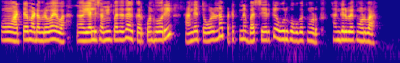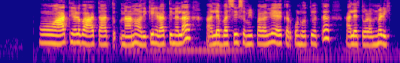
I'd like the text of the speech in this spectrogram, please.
ಹ್ಞೂ ಅಟ್ಟೆ ಮೇಡಮ್ ರವ ಎಲ್ಲಿ ಸಮೀಪ ಅದ ಕರ್ಕೊಂಡು ಹೋಗ್ರಿ ಹಂಗೆ ತೊಗೊಳ್ಳೋಣ ಪಟಕ್ನ ಬಸ್ ಏರಿಕೆ ಊರಿಗೆ ಹೋಗ್ಬೇಕು ನೋಡು. ಹಂಗಿರ್ಬೇಕು ನೋಡ್ವಾ. ಹ್ಞೂ ಆತು ಹೇಳುವ ಆತ ಆತು. ನಾನು ಅದಕ್ಕೆ ಹೇಳತ್ತೀನಲ್ಲ ಅಲ್ಲೇ ಬಸ್ಸಿಗೆ ಸಮೀಪ ಆಗಂಗೆ ಕರ್ಕೊಂಡು ಹೋಗ್ತೀವತ್ತ ಅಲ್ಲೇ ತೊಗೊಳಮ್ ನಡಿ. ಹಾ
